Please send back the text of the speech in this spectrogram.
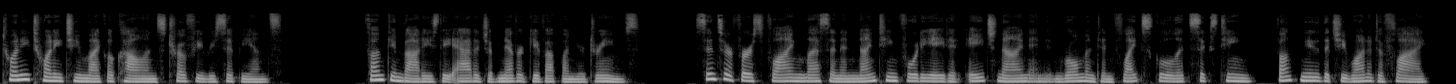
2022 Michael Collins Trophy recipients. Funk embodies the adage of never give up on your dreams. Since her first flying lesson in 1948 at age 9 and enrollment in flight school at 16, Funk knew that she wanted to fly,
